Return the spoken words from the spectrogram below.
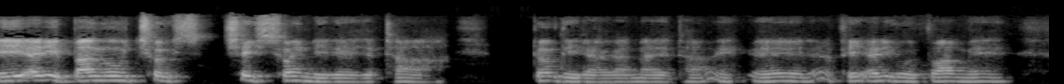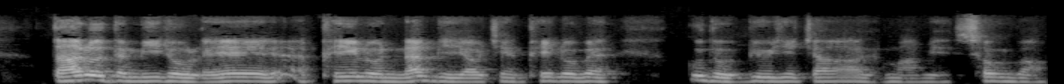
အေးအဲ့ဒီပန်းကုန်းချုပ်ချိတ်ဆွဲနေတဲ့ယထာတုတ်တိတာကနာယထာအေးအဖေအဲ့ဒီကိုသွားမယ်သားတို့သမီးတို့လည်းအဖေလိုနတ်ပြည်ရောက်ခြင်းဖေလိုပဲ ကုသိုလ်ပြုရကြမှာပြီဆုံးသွား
